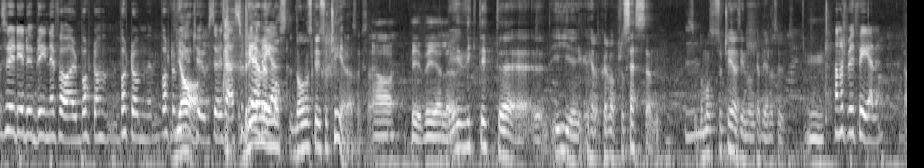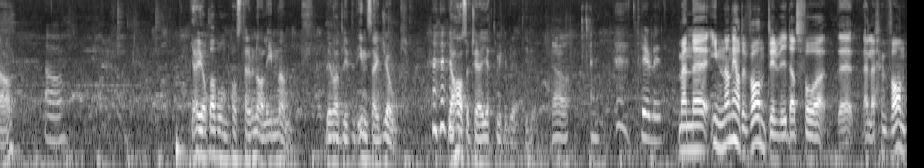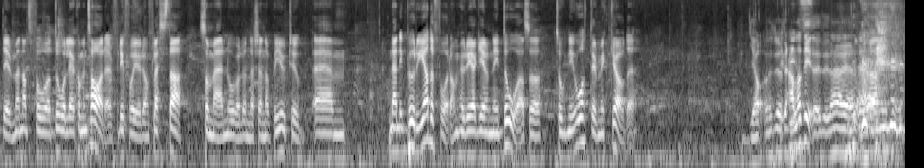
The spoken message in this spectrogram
Så det är det du brinner för bortom, bortom, bortom Ja. Youtube? Så är det så här, sortera brev. måste, de ska ju sorteras också. Ja, det, det Det är gäller. viktigt eh, i hela- själva processen. Så de måste sorteras innan de kan delas ut. Annars blir det fel. Ja. Ja. Jag jobbade på en postterminal innan. Det var ett litet inside joke. Jag har sorterat jättemycket brev tidigare. Ja. Trevligt. Men eh, innan ni hade vant er vid att få, eh, eller vant er, men att få dåliga kommentarer, för det får ju de flesta som är någorlunda kända på Youtube. Ehm, när ni började få dem, hur reagerade ni då? Alltså, tog ni åt er mycket av det? Ja, du- alla det, det, det,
